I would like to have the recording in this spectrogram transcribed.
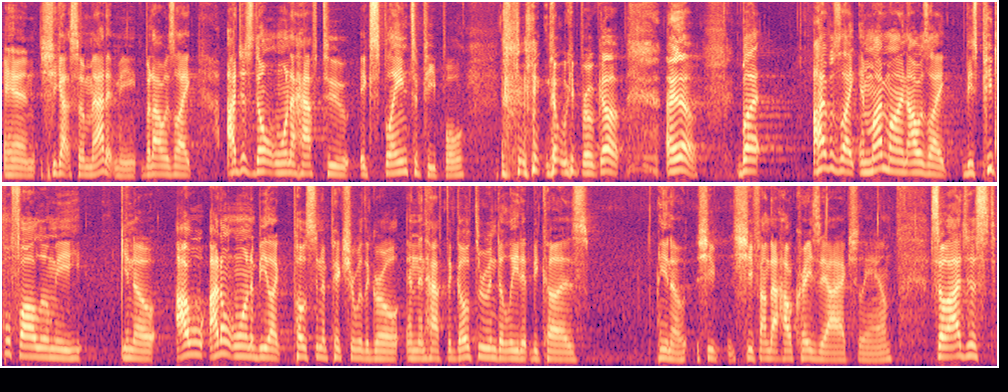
and she got so mad at me. But I was like, I just don't want to have to explain to people that we broke up. I know. But I was like, in my mind, I was like, these people follow me, you know. I w- I don't want to be like posting a picture with a girl and then have to go through and delete it because, you know, she, she found out how crazy I actually am. So I just,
